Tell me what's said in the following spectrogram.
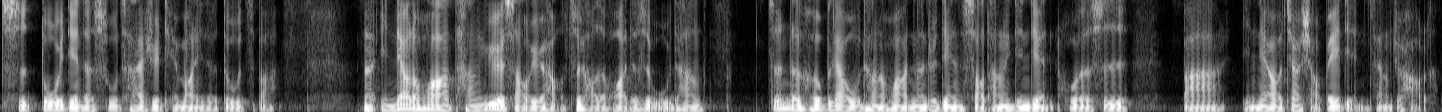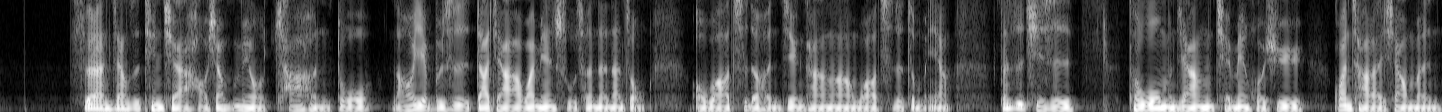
吃多一点的蔬菜去填饱你的肚子吧。那饮料的话，糖越少越好，最好的话就是无糖。真的喝不了无糖的话，那就点少糖一点点，或者是把饮料叫小杯点，这样就好了。虽然这样子听起来好像没有差很多，然后也不是大家外面俗称的那种哦，我要吃的很健康啊，我要吃的怎么样？但是其实透过我们这样前面回去观察了一下，我们。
